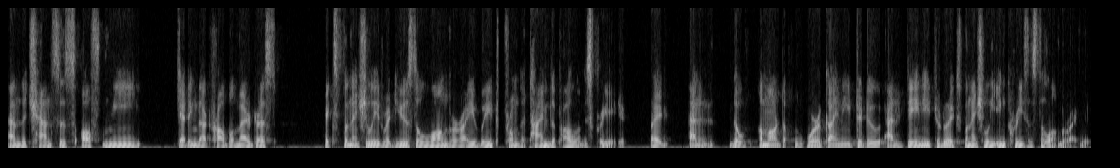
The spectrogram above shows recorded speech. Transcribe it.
And the chances of me getting that problem addressed exponentially reduce the longer I wait from the time the problem is created. Right. And the amount of work I need to do and they need to do exponentially increases the longer I wait.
